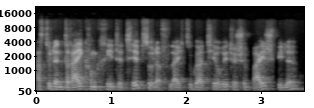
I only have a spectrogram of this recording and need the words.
Hast du denn drei konkrete Tipps oder vielleicht sogar theoretische Beispiele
